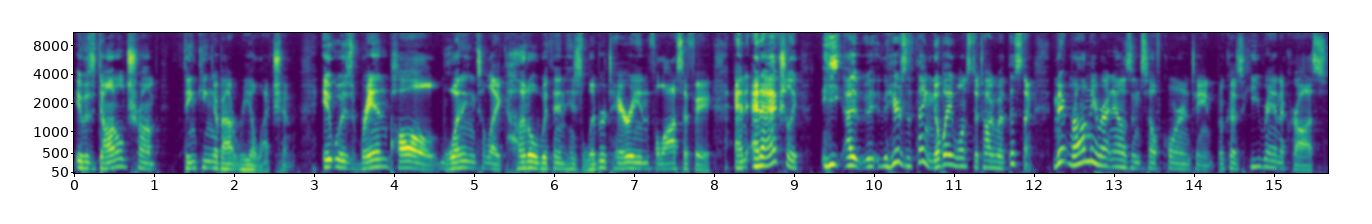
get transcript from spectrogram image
It was Donald Trump thinking about reelection. It was Rand Paul wanting to like huddle within his libertarian philosophy. And and actually, he uh, here's the thing, nobody wants to talk about this thing. Mitt Romney right now is in self-quarantine because he ran across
